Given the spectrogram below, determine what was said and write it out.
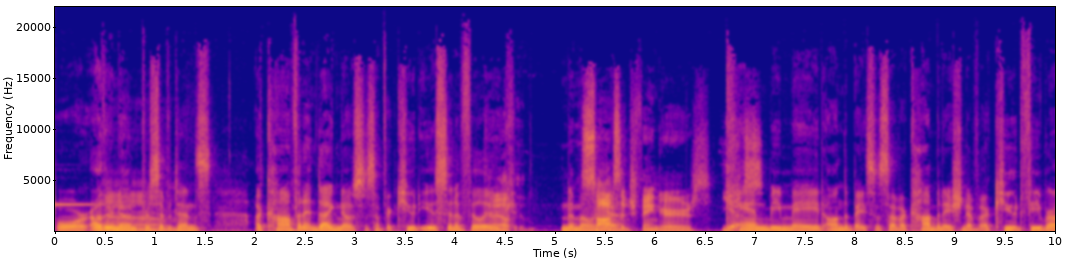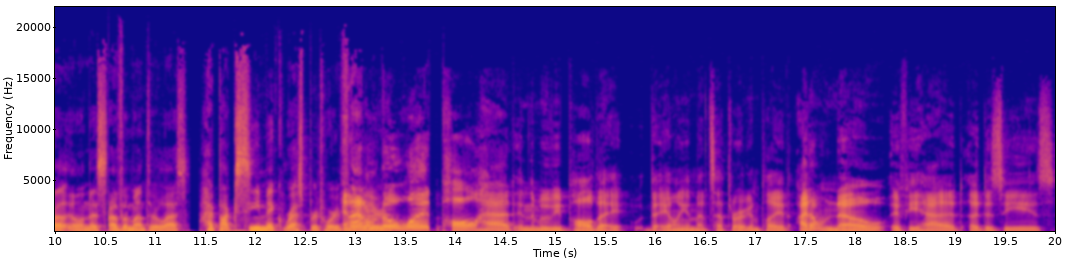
or other known Um, precipitants, a confident diagnosis of acute eosinophilic you pneumonia Sausage fingers. can be made on the basis of a combination of acute febrile illness of a month or less, hypoxemic respiratory And failure. And I don't know what Paul had in the movie Paul the the alien that Seth Rogen played. I don't know if he had a disease,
